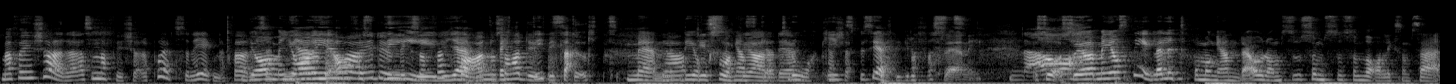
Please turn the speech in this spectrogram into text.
Man får ju köra, alltså man får ju köra på efter sina egna förutsättningar. Ja men jag är, Nu ja, har ju det du liksom är jävligt barn och så har du byggt sagt. upp. Men Ja, det är det är också svårt att ganska det, tråkigt. kanske. Speciellt i gruppträning. Nå. Så, så jag, men jag sneglar lite på många andra och de som, som, som, var liksom så här,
